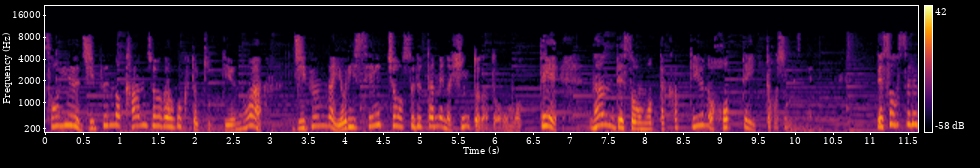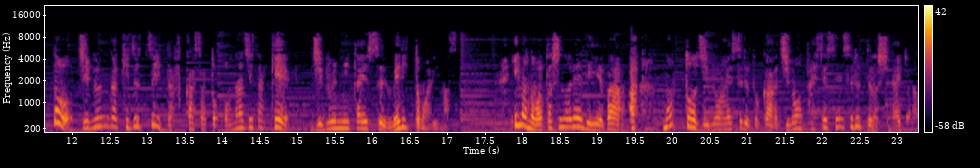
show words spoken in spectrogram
そういう自分の感情が動くときっていうのは、自分がより成長するためのヒントだと思って、なんでそう思ったかっていうのを掘っていってほしいんですね。で、そうすると、自分が傷ついた深さと同じだけ、自分に対するメリットもあります。今の私の例で言えば、あ、もっと自分を愛するとか、自分を大切にするっていうのをしないとな。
